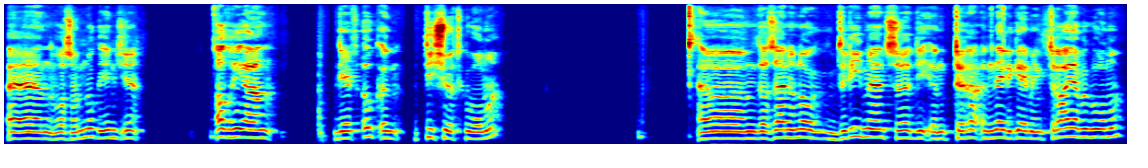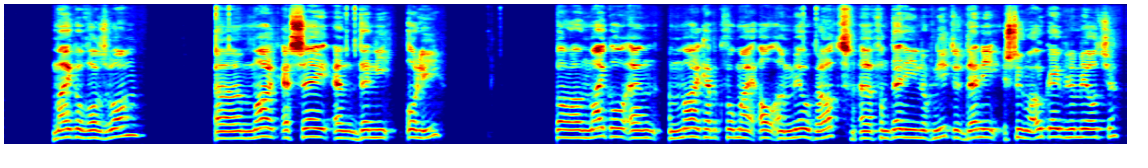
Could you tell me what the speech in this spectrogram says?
En er was er nog eentje. Adriaan, die heeft ook een t-shirt gewonnen. Um, er zijn er nog drie mensen die een, een Nedergaming trui hebben gewonnen. Michael van Zwam, uh, Mark SC en Danny Olly. Van Michael en Mark heb ik voor mij al een mail gehad. Uh, van Danny nog niet. Dus Danny, stuur me ook even een mailtje.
